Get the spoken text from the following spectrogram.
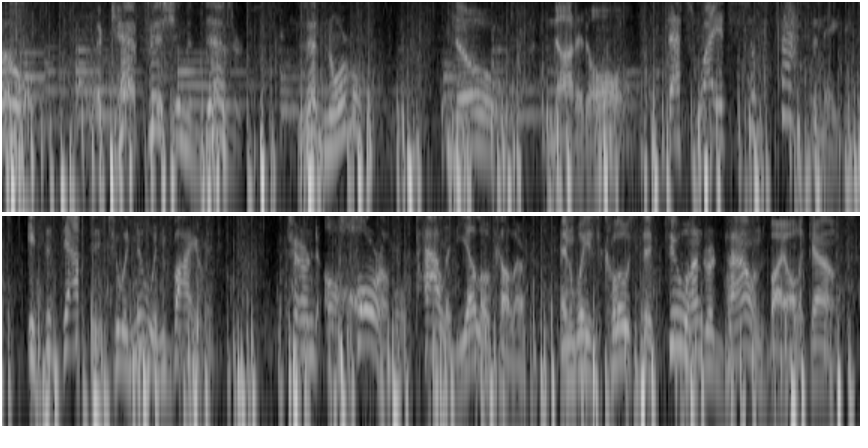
So, a catfish in the desert. Is that normal? No, not at all. That's why it's so fascinating. It's adapted to a new environment. Turned a horrible pallid yellow color and weighs close to 200 pounds by all accounts.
